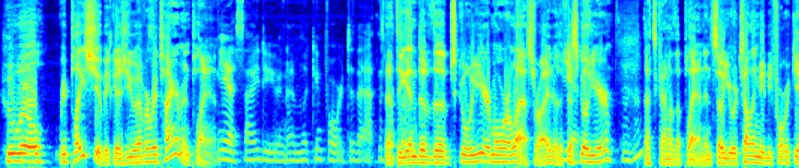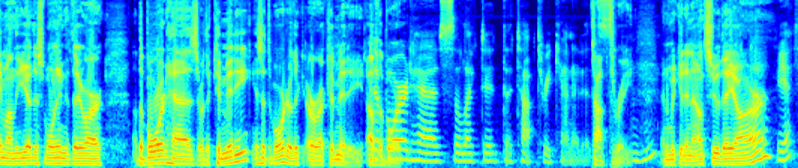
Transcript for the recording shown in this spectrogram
who will replace you because you have a retirement plan. Yes, I do, and I'm looking forward to that. At the end of the school year, more or less, right? Or the yes. fiscal year? Mm-hmm. That's kind of the plan. And so you were telling me before we came on the air this morning that there are, the board has, or the committee, is it the board or, the, or a committee of the, the board? board? has selected the top three candidates. Top 3 mm-hmm. And we can announce who they are? Yes.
